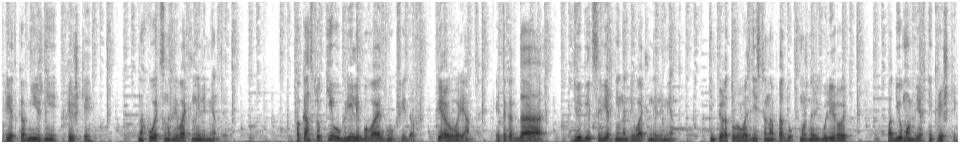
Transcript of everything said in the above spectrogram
редко в нижней крышке находятся нагревательные элементы. По конструктиву грили бывают двух видов. Первый вариант – это когда двигается верхний нагревательный элемент. Температуру воздействия на продукт можно регулировать подъемом верхней крышки.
